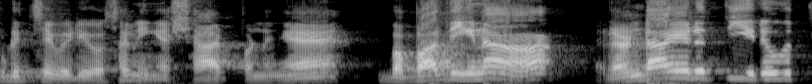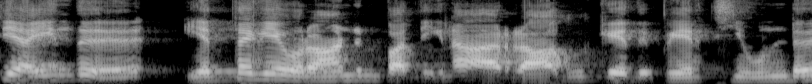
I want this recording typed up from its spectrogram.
பிடிச்ச வீடியோஸை நீங்க ஷேர் பண்ணுங்க. இப்போ பாத்தீங்கன்னா ரெண்டாயிரத்தி இருபத்தி ஐந்து எத்தகைய ஒரு ஆண்டுன்னு பார்த்தீங்கன்னா ராகு கேது பயிற்சி உண்டு.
